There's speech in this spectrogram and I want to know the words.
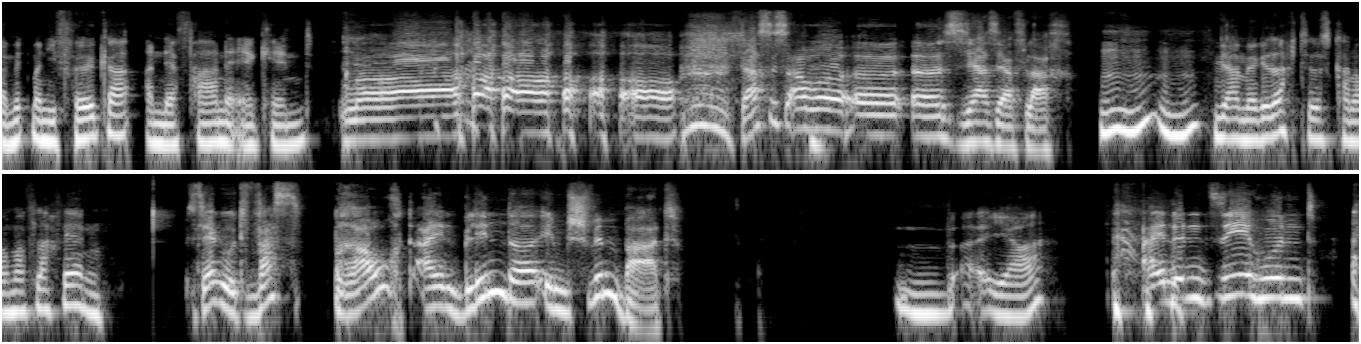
Damit man die Völker an der Fahne erkennt. Das ist aber äh, äh, sehr, sehr flach. Mhm, mhm. Wir haben ja gesagt, es kann auch mal flach werden. Sehr gut. Was braucht ein Blinder im Schwimmbad? Äh, Ja. Einen Seehund.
